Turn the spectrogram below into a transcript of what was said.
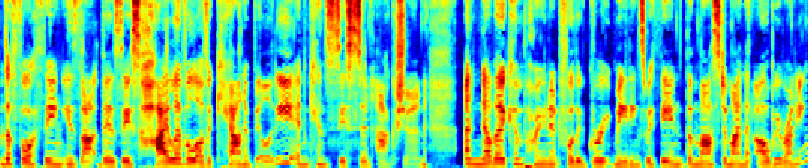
the fourth thing is that there's this high level of accountability and consistent action. Another component for the group meetings within the mastermind that I'll be running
